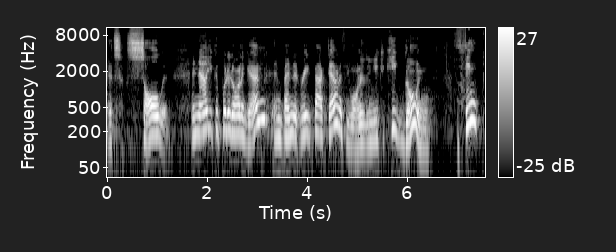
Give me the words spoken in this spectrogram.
It's solid. And now you could put it on again and bend it right back down if you wanted, and you could keep going. Think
